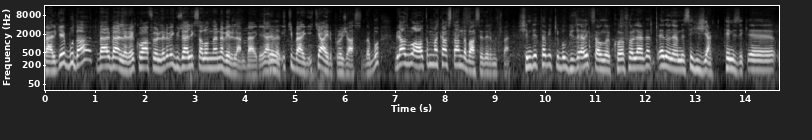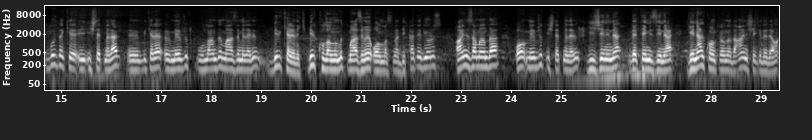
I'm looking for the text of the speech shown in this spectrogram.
belge. Bu da berberlere, kuaförlere ve güzellik salonlarına verilen belge. Yani Evet. bu iki belge, iki ayrı proje aslında bu. Biraz bu altın makastan da bahsedelim lütfen. Şimdi tabii ki bu güzellik salonları, kuaförlerde en önemlisi hijyen, temizlik. Ee, buradaki e, işletmeler e, bir kere e, mevcut kullandığı malzemelerin bir kerelik, bir kullanımlık malzeme olmasına dikkat ediyoruz. Aynı zamanda o mevcut işletmelerin hijyenine ve temizliğine, genel kontrolüne de aynı şekilde devam-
